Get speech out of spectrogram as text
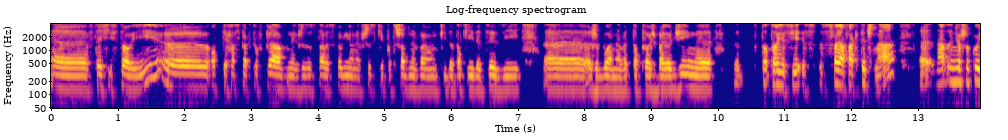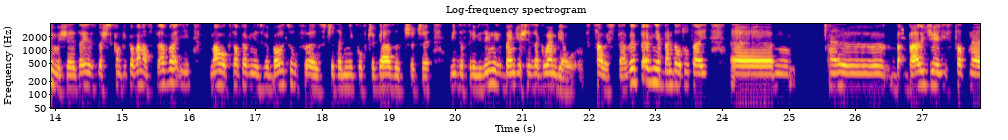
e, w tej historii, e, od tych aspektów prawnych, że zostały spełnione wszystkie potrzebne warunki do takiej decyzji, e, że była nawet to prośba rodziny. To, to jest, jest sfera faktyczna, no, ale nie oszukujmy się, to jest dość skomplikowana sprawa i mało kto pewnie z wyborców, z czytelników, czy gazet, czy, czy widzów telewizyjnych będzie się zagłębiał w całe sprawy. Pewnie będą tutaj E, bardziej istotne,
